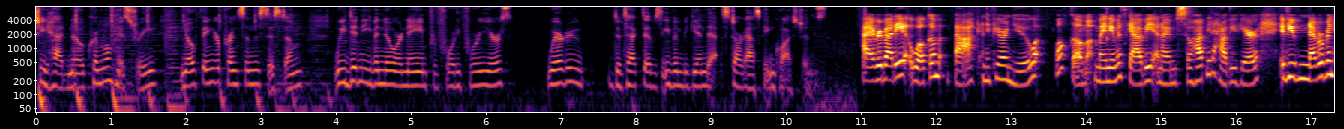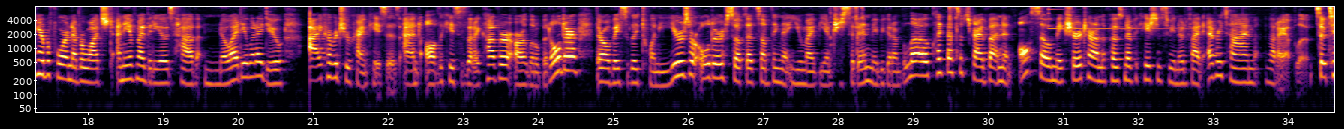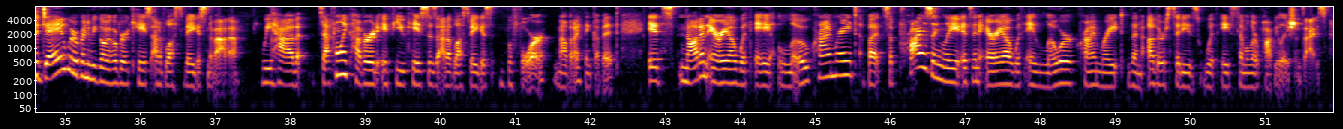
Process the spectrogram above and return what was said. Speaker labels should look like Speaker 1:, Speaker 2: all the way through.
Speaker 1: She had no criminal history, no fingerprints in the system. We didn't even know her name for 44 years. Where do detectives even begin to start asking questions?
Speaker 2: Hi everybody, welcome back. And if you're new, welcome. My name is Gabby and I'm so happy to have you here. If you've never been here before, never watched any of my videos, have no idea what I do, I cover true crime cases and all the cases that I cover are a little bit older. They're all basically 20 years or older. So if that's something that you might be interested in, maybe go down below, click that subscribe button and also make sure to turn on the post notifications to be notified every time that I upload. So today we're going to be going over a case out of Las Vegas, Nevada. We have definitely covered a few cases out of Las Vegas before, now that I think of it. It's not an area with a low crime rate, but surprisingly, it's an area with a lower crime rate than other cities with a similar population size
